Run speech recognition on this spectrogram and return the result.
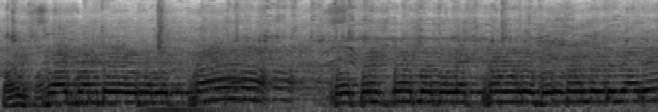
ఫస్ట్ హాఫ్ అంటే ఒక లెక్క. సెకండ్ హాఫ్ ఒక లెక్క. మరి గోపాల్ రెడ్డి గారు.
